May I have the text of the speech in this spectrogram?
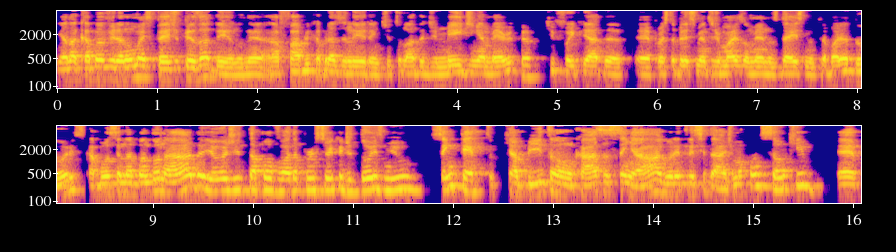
e ela acaba virando uma espécie de pesadelo, né? A fábrica brasileira intitulada de Made in America, que foi criada é, para o estabelecimento de mais ou menos 10 mil trabalhadores, acabou sendo abandonada e hoje está povoada por cerca de 2 mil sem teto, que habitam casas sem água, eletricidade. Uma condição que, é,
